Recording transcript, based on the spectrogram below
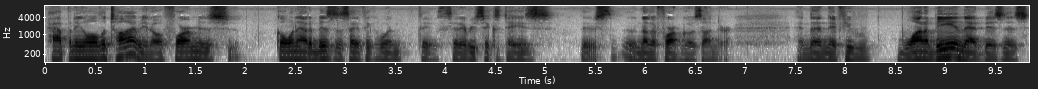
happening all the time. You know, a farm is going out of business. I think when they said every six days, there's another farm goes under. And then if you want to be in that business,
